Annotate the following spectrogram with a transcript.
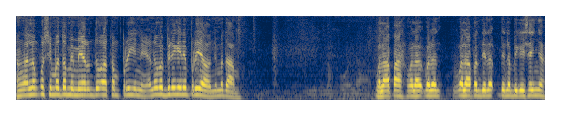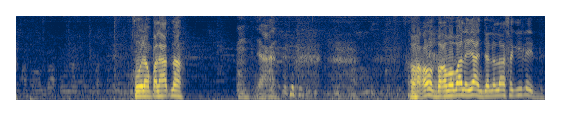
Ang alam ko si Madam, may meron daw atang pre eh. Ano ba binigay ni pre yun, ni Madam? Wala pa, wala wala wala pang pinabigay sa inyo. Kulang pa lahat na. yan. Oh, ako, baka mabala yan. Diyan na lang sa gilid.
